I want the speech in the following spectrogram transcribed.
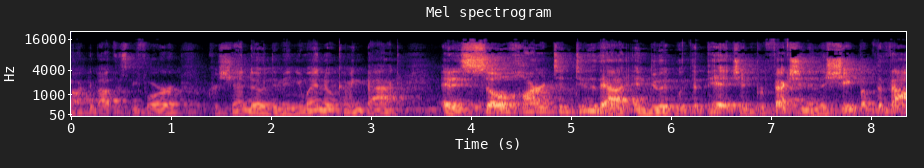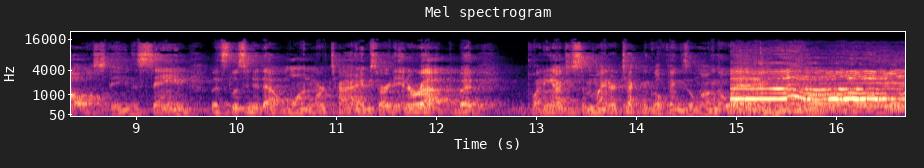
talked about this before. Crescendo, diminuendo coming back. It is so hard to do that and do it with the pitch and perfection and the shape of the vowel staying the same. Let's listen to that one more time. Sorry to interrupt, but pointing out just some minor technical things along the way.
